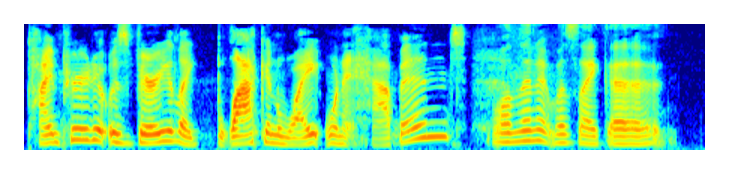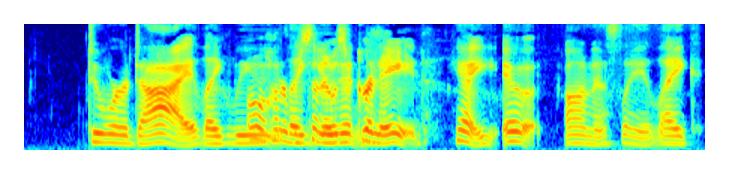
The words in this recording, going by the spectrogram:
time period it was very like black and white when it happened Well, then it was like a do or die. Like we Oh, 100%. like it was a grenade. Yeah, it, honestly, like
